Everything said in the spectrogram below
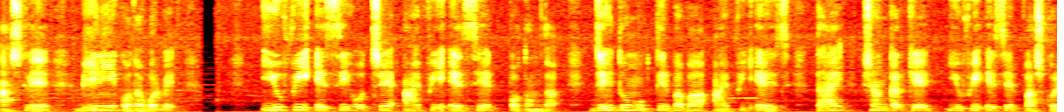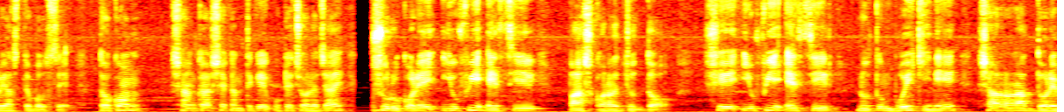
আসলে বিয়ে নিয়ে কথা বলবে। ইউপিএসসি হচ্ছে আইপিএসসি এর প্রথম ধাপ। যেহেতু মুক্তির বাবা আইপিএস তাই শঙ্করকে ইউপিএস এর পাশ করে আসতে বলছে। তখন শঙ্কর সেখান থেকে উঠে চলে যায় শুরু করে ইউপিএসসি পাশ করার যুদ্ধ। সে ইউপিএসসির নতুন বই কিনে সারা রাত ধরে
